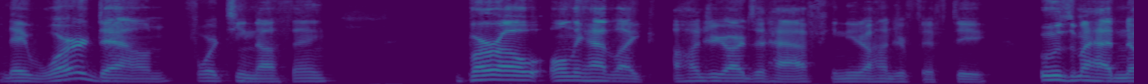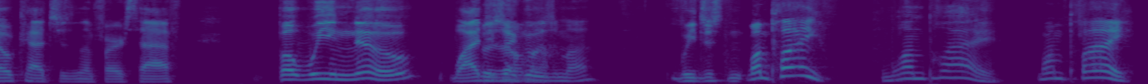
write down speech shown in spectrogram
they were down 14 nothing, Burrow only had like 100 yards at half. He needed 150. Uzomah had no catches in the first half. But we knew why'd you pick Uzomah. Uzma? We just one play, one play. one play.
